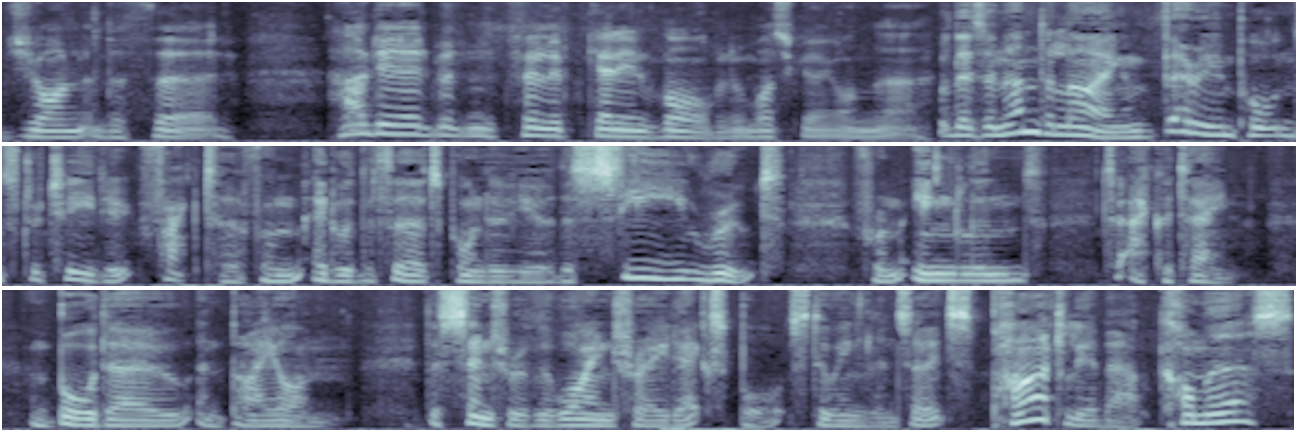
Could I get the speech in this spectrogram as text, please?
John III. How did Edward and Philip get involved, and what's going on there? Well, there's an underlying and very important strategic factor from Edward III's point of view: the sea route from England to Aquitaine and Bordeaux and Bayonne the centre of the wine trade exports to England. So it's partly about commerce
